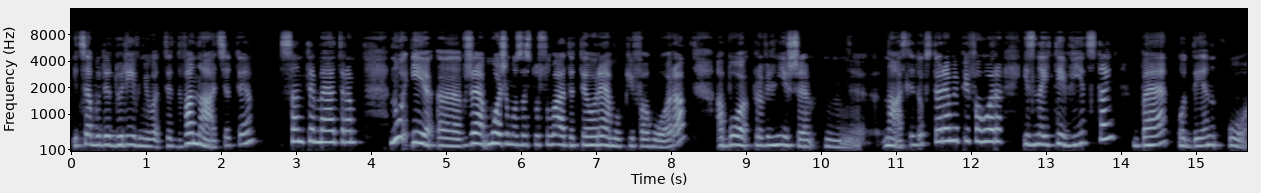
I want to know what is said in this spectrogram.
і це буде дорівнювати 12 сантиметра. Ну і е, вже можемо застосувати теорему Піфагора, або, правильніше, наслідок з теореми Піфагора, і знайти відстань B1O,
